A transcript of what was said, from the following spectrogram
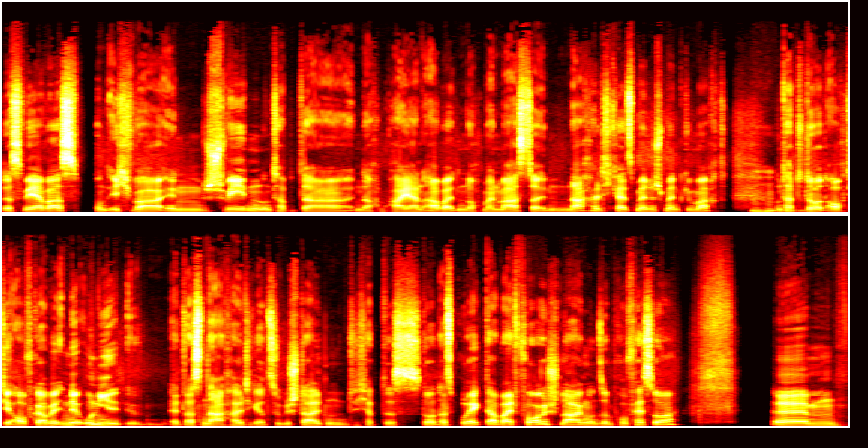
das wäre was. Und ich war in Schweden und habe da nach ein paar Jahren Arbeiten noch meinen Master in Nachhaltigkeitsmanagement gemacht Mhm. und hatte dort auch die Aufgabe, in der Uni äh, etwas nachhaltiger zu gestalten. Und ich habe das dort als Projektarbeit vorgeschlagen, unserem Professor, ähm,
